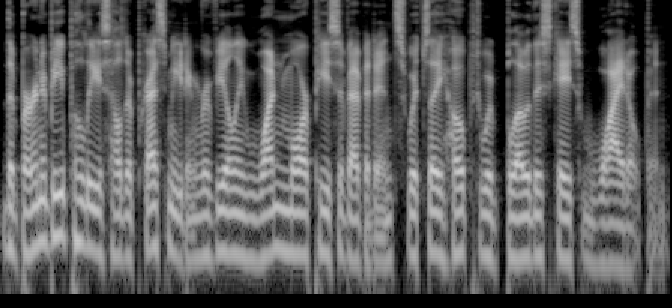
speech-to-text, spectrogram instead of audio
the Burnaby police held a press meeting revealing one more piece of evidence which they hoped would blow this case wide open.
